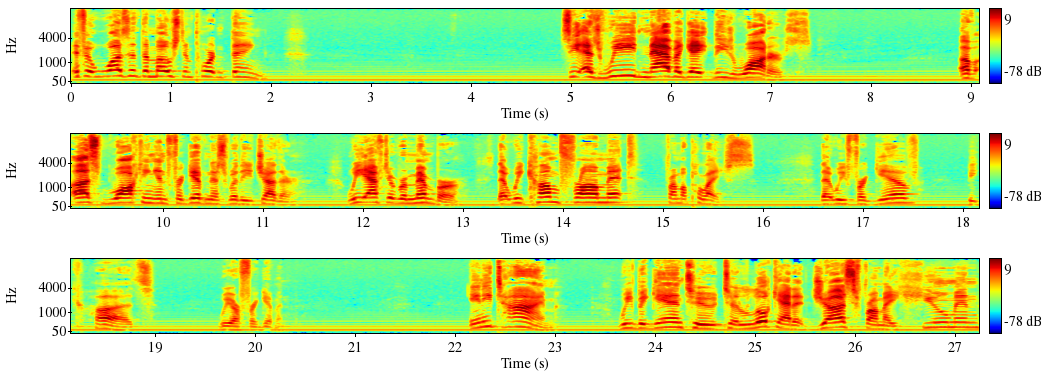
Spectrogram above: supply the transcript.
if it wasn't the most important thing. See, as we navigate these waters of us walking in forgiveness with each other, we have to remember that we come from it from a place that we forgive because we are forgiven. Anytime we begin to, to look at it just from a human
